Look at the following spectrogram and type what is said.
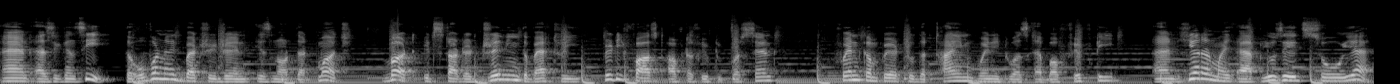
And as you can see, the overnight battery drain is not that much, but it started draining the battery pretty fast after 50% when compared to the time when it was above 50 and here are my app usage so yeah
